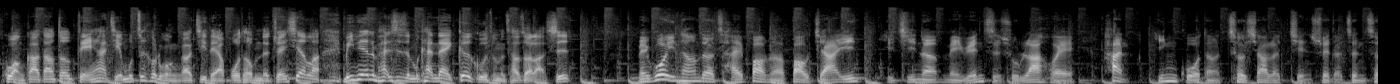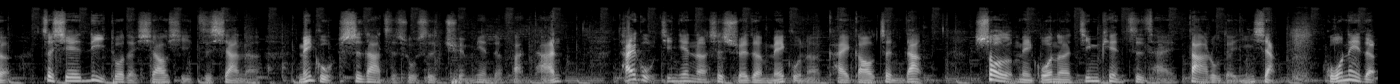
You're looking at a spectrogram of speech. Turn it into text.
广告当中。等一下节目最后的广告，记得要拨通我们的专线了。明天的盘是怎么看待？个股怎么操作？老师，美国银行的财报呢报佳音，以及呢美元指数拉回，和英国呢撤销了减税的政策。这些利多的消息之下呢，美股四大指数是全面的反弹。台股今天呢是随着美股呢开高震荡，受美国呢晶片制裁大陆的影响，国内的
